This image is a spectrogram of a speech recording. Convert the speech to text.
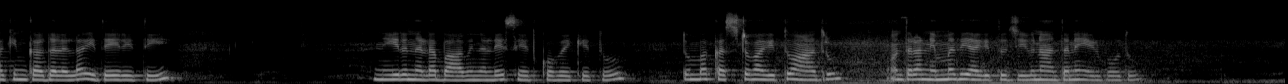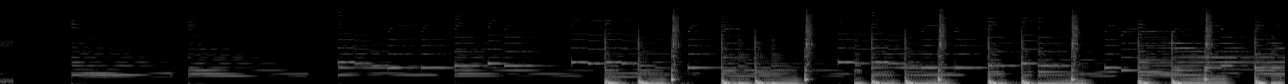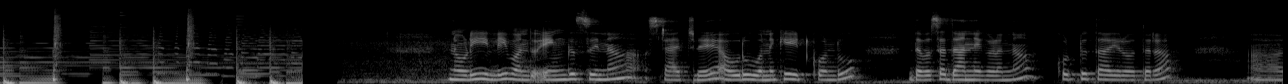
ಆಗಿನ ಕಾಲದಲ್ಲೆಲ್ಲ ಇದೇ ರೀತಿ ನೀರನ್ನೆಲ್ಲ ಬಾವಿನಲ್ಲೇ ಸೇದ್ಕೋಬೇಕಿತ್ತು. ತುಂಬ ಕಷ್ಟವಾಗಿತ್ತು, ಆದರೂ ಒಂಥರ ನೆಮ್ಮದಿಯಾಗಿತ್ತು ಜೀವನ ಅಂತಲೇ ಹೇಳ್ಬೋದು. ನೋಡಿ ಇಲ್ಲಿ ಒಂದು ಹೆಂಗಸಿನ ಸ್ಟ್ಯಾಚು ಇದೆ. ಅವರು ಒನಕೆ ಇಟ್ಕೊಂಡು ದವಸ ಧಾನ್ಯಗಳನ್ನು ಕೊಟ್ಟುತ್ತಾ ಇರೋ ಥರ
